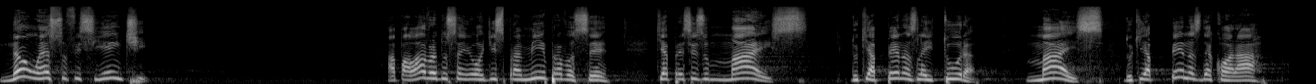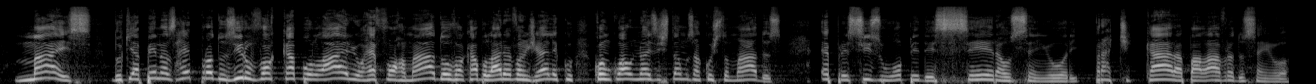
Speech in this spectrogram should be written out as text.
não é suficiente. A palavra do Senhor diz para mim e para você que é preciso mais do que apenas leitura, mais do que apenas decorar, mais do que apenas reproduzir o vocabulário reformado ou vocabulário evangélico com o qual nós estamos acostumados. É preciso obedecer ao Senhor e praticar a palavra do Senhor.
